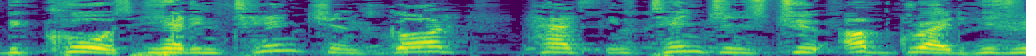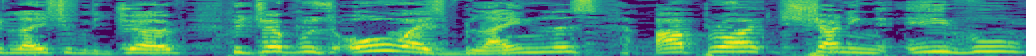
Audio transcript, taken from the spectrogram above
because he had intentions. God had intentions to upgrade his relation with Job. So Job was always blameless, upright, shunning evil.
